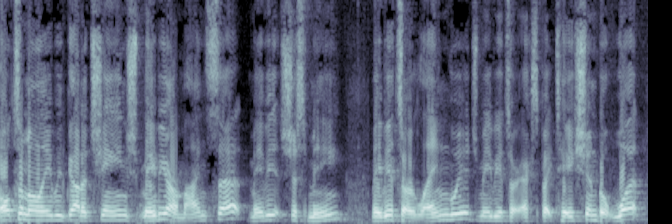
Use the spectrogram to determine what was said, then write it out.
Ultimately, we've got to change maybe our mindset. Maybe it's just me. Maybe it's our language, maybe it's our expectation, but what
